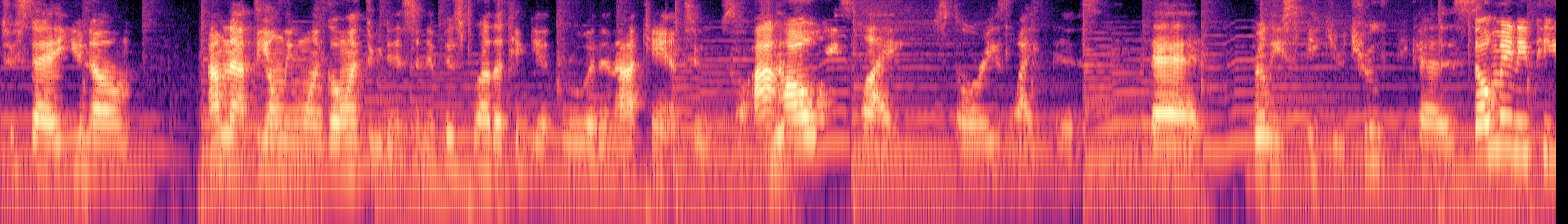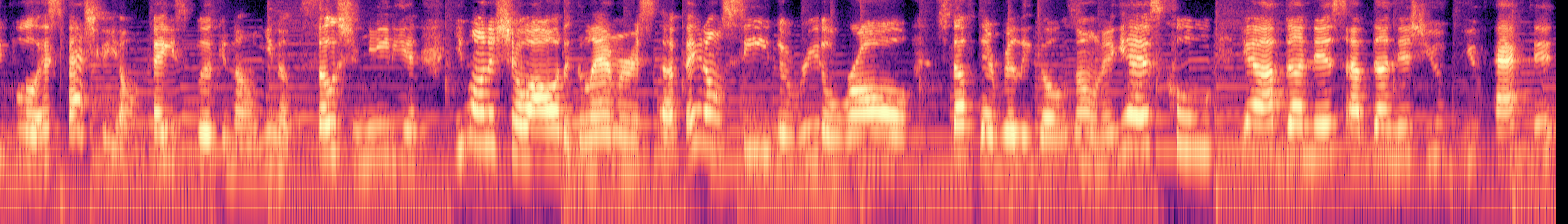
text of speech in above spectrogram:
to say, you know, I'm not the only one going through this, and if this brother can get through it, then I can too. So I Yeah. always like stories like this that really speak your truth because so many people, especially on Facebook and on you know social media, you want to show all the glamorous stuff. They don't see the real raw stuff that really goes on. And yeah, it's cool. Yeah, I've done this. I've done this. You you've acted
